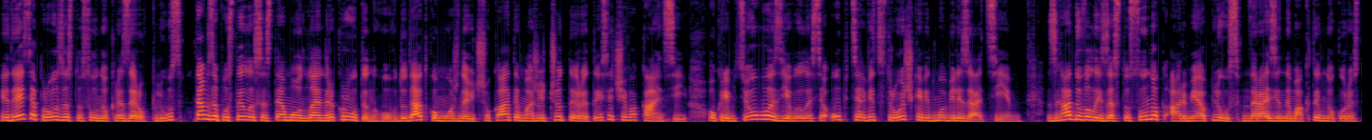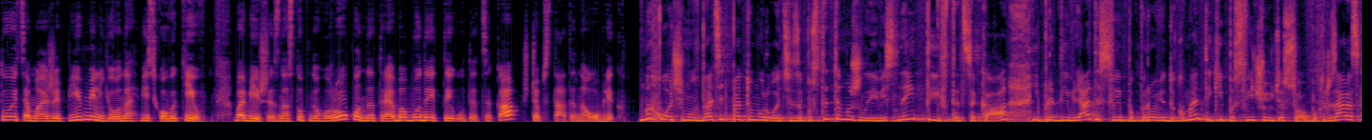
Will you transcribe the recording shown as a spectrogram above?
Йдеться про застосунок Резерв Плюс. Там запустили систему онлайн рекрутингу. В додатку можна відшукати майже 4 тисячі вакансій. Окрім цього, з'явилася опція відстрочки від мобілізації. Згадую Згадували й застосунок Армія Плюс. Наразі ним активно користуються майже півмільйона військовиків. Ба більше з наступного року не треба буде йти у ТЦК, щоб стати на облік. Ми хочемо в 25-му році запустити можливість не йти в ТЦК і пред'являти свої паперові документи, які посвідчують особу. Зараз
